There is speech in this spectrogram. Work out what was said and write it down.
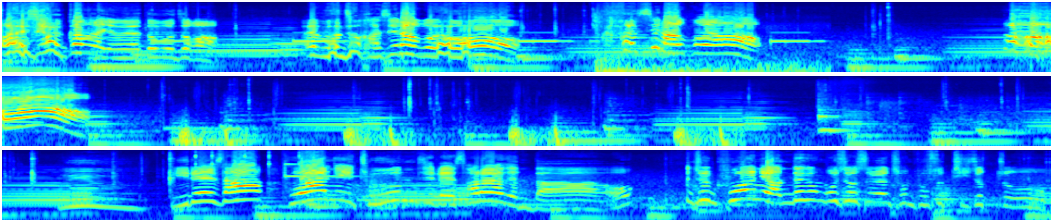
아니 잠깐만요 야 너 먼저 가 아니 먼저 가시라고요 가시라고요 아 이래서 보안이 좋은 집에 살아야 된다. 어? 저 보안이 안 되는 곳이었으면 전 벌써 뒤졌죠.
